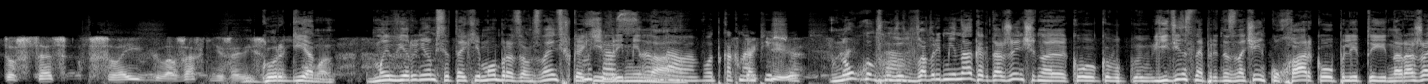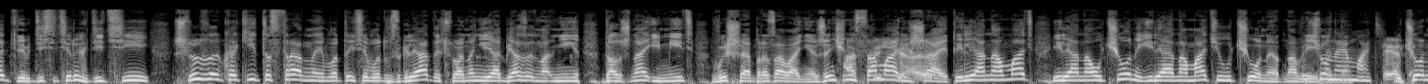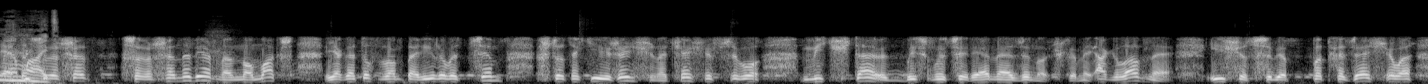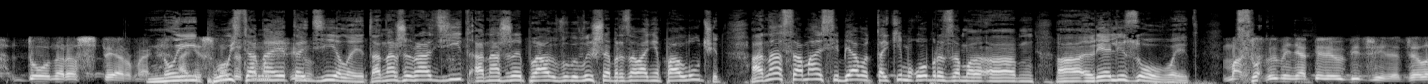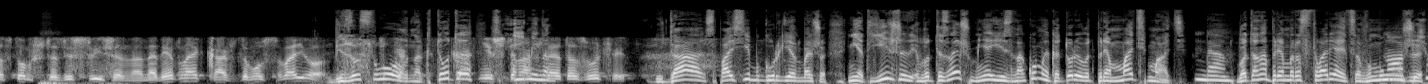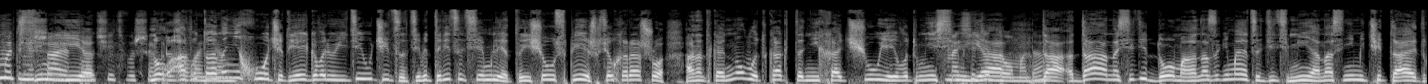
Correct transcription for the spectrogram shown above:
то стать в своих глазах независимым. Гурген, Мы вернемся таким образом, знаете, в какие э, времена? Да, вот как нам Какие? пишут. Ну, Да. в- во времена, когда женщина, единственное предназначение кухарка у плиты, нарожать десятерых детей. Что за какие-то странные вот эти вот взгляды, что она не обязана, не должна иметь высшее образование. Женщина сама Отвечаю. решает, или она мать, или она ученый, или она мать и ученый одновременно. Ученая мать. Это- Ученая это мать. Совершенно, совершенно верно. Но, Макс, я готов вам парировать тем, что такие женщины чаще всего мечтают быть матерями-одиночками. А главное, ищут себе подходящего донора спермы. Ну и пусть она это мужчину. делает. Она же родит, она же высшее образование получит. Она сама себя вот таким образом а, а, реализовывает. Макс, Со- вы меня переубедили. Дело в том, что действительно, наверное, каждому свое. Безусловно, кто-то Как ни страшно именно... это звучит. Да, спасибо, Гурген, большое. Нет, есть же, вот ты знаешь, у меня есть знакомая, которая вот прям мать-мать. Да. Вот она прям растворяется в муже, Ну, а почему это в мешает семье. получить высшее Ну, а вот она не хочет. Я ей говорю, иди учиться, тебе 37 лет, ты еще успеешь, все хорошо. Она такая, ну вот как-то не хочу, я, и вот мне семья. Она сидит дома, да? Да, да, она сидит дома, она занимается детьми, она с ними читает,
